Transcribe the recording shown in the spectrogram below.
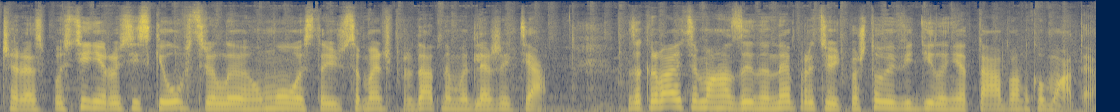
Через постійні російські обстріли умови стають все менш придатними для життя. Закриваються магазини, не працюють поштові відділення та банкомати.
